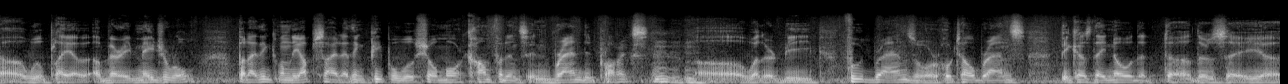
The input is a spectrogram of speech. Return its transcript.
uh, will play a, a very major role. But I think on the upside, I think people will show more confidence in branded products, uh, whether it be food brands or hotel brands, because they know that uh, there's a, uh,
